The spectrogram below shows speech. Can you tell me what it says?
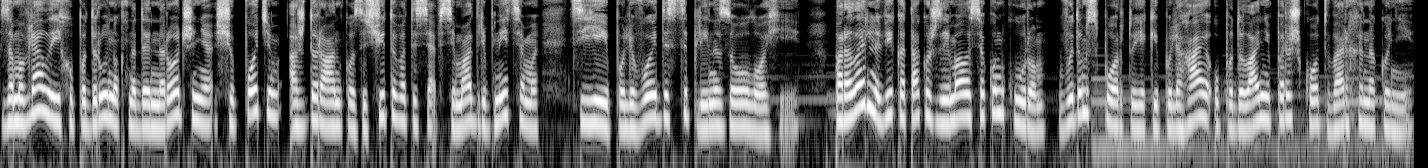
замовляла їх у подарунок на день народження, щоб потім аж до ранку зачитуватися всіма дрібницями цієї польової дисципліни зоології. Паралельно Віка також займалася конкуром, видом спорту, який полягає у подоланні перешкод верхи на коні.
